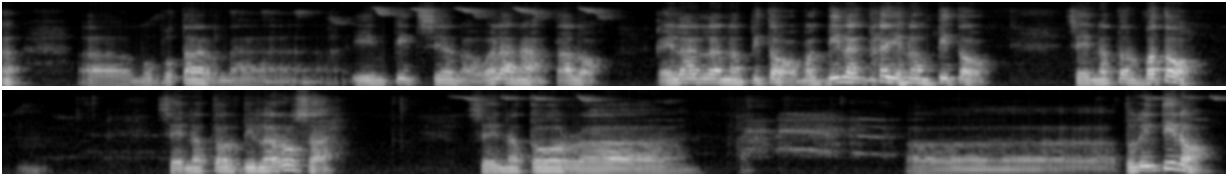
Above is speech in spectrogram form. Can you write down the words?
ah, mubutar na i-impeach yan, oh, wala na, talo. Kailangan lang ng pito. Magbilang tayo ng pito. Senator Bato, Senator De La Rosa, Senator ah, ah, Tolentino,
